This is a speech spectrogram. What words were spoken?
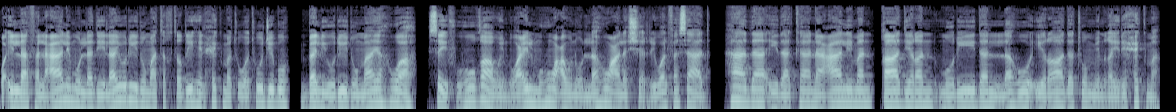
وإلا فالعالم الذي لا يريد ما تقتضيه الحكمة وتوجبه بل يريد ما يهواه. سيفه غاو وعلمه عون له على الشر والفساد. هذا إذا كان عالما قادرا مريدا له إرادة من غير حكمة.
